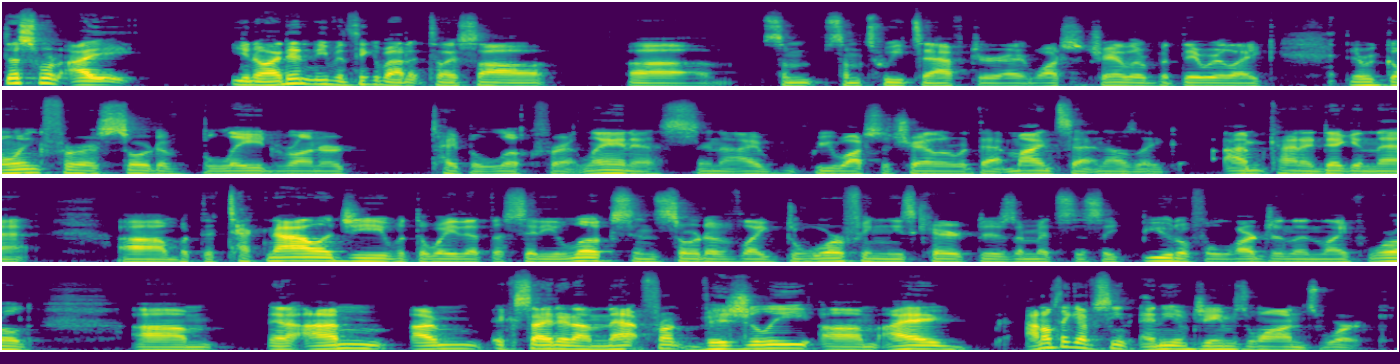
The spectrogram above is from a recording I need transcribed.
this one, I, you know, I didn't even think about it till I saw uh, some some tweets after I watched the trailer, but they were like they were going for a sort of Blade Runner type of look for Atlantis, and I rewatched the trailer with that mindset, and I was like, I'm kind of digging that um, with the technology, with the way that the city looks, and sort of like dwarfing these characters amidst this like beautiful, larger than life world. Um, and I'm I'm excited on that front visually. Um, I I don't think I've seen any of James Wan's work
